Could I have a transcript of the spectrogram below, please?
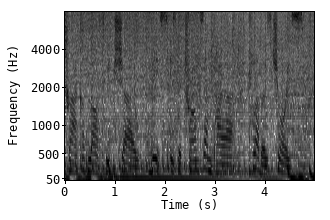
Track of last week's show. This is the Trance Empire Clubber's Choice.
